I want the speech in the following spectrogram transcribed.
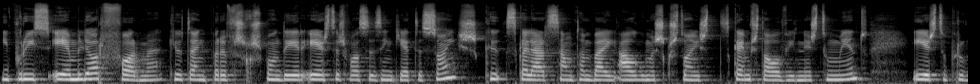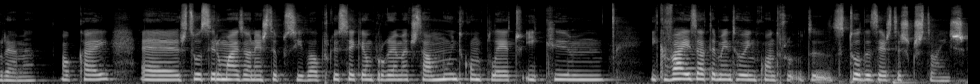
e por isso é a melhor forma que eu tenho para vos responder a estas vossas inquietações, que se calhar são também algumas questões de quem me está a ouvir neste momento, é este o programa ok? Uh, estou a ser o mais honesta possível, porque eu sei que é um programa que está muito completo e que, e que vai exatamente ao encontro de, de todas estas questões.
